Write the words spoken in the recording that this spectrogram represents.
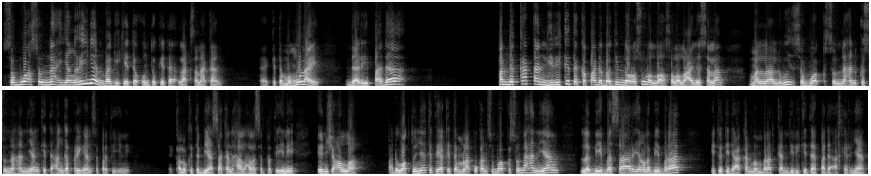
Sebuah sunnah yang ringan bagi kita untuk kita laksanakan. Eh, kita memulai daripada pendekatan diri kita kepada baginda Rasulullah Wasallam melalui sebuah kesunahan-kesunahan yang kita anggap ringan seperti ini. Eh, kalau kita biasakan hal-hal seperti ini, insya Allah pada waktunya ketika kita melakukan sebuah kesunahan yang lebih besar, yang lebih berat, itu tidak akan memberatkan diri kita pada akhirnya.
